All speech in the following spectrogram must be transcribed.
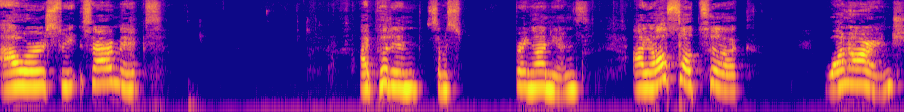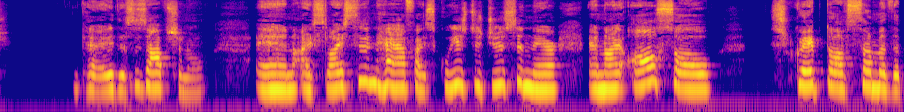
our sweet and sour mix, I put in some spring onions. I also took one orange. Okay, this is optional. And I sliced it in half. I squeezed the juice in there. And I also scraped off some of the,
